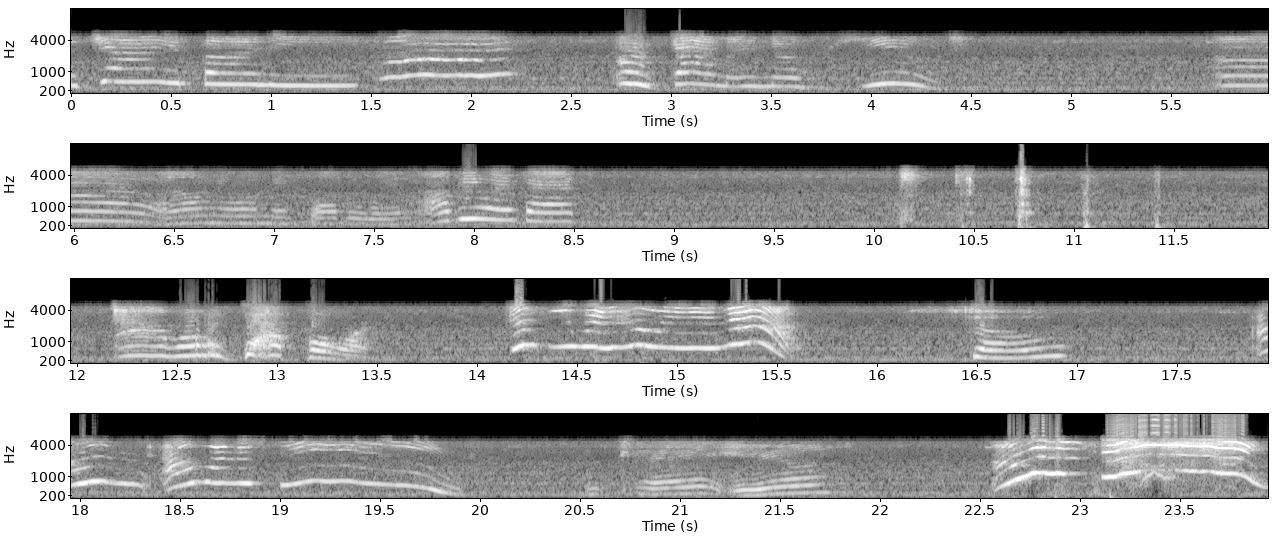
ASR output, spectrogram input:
a giant bunny. What? Oh, God, my nose is huge. Uh, I don't know what my bubble went. I'll be right back. Ah, what was that for? Because you were hurrying up. So, I, I want to sing. okay, and I want to sing.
